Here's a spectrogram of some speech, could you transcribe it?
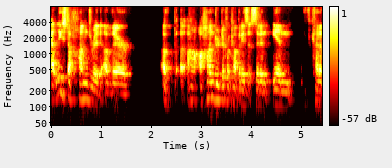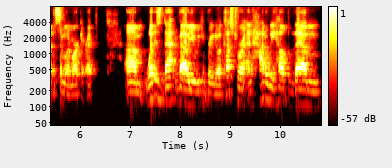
at least a hundred of their of a hundred different companies that sit in in kind of a similar market, right? Um, what is that value we can bring to a customer, and how do we help them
